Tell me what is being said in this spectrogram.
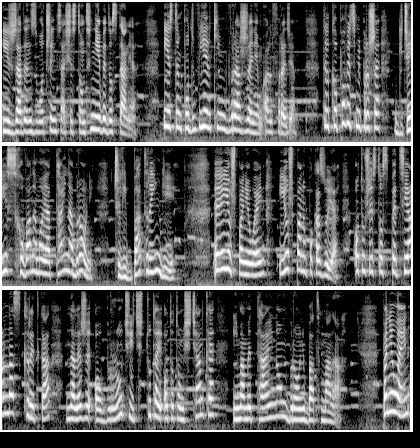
i żaden złoczyńca się stąd nie wydostanie. Jestem pod wielkim wrażeniem, Alfredzie. Tylko powiedz mi proszę, gdzie jest schowana moja tajna broń, czyli batringi? E, Już, panie Wayne, już panu pokazuję. Otóż jest to specjalna skrytka. Należy obrócić tutaj oto tą ściankę i mamy tajną broń Batmana. Panie Wayne,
